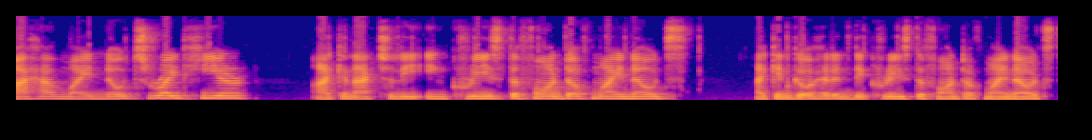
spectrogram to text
I have my notes right here. I can actually increase the font of my notes. I can go ahead and decrease the font of my notes.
